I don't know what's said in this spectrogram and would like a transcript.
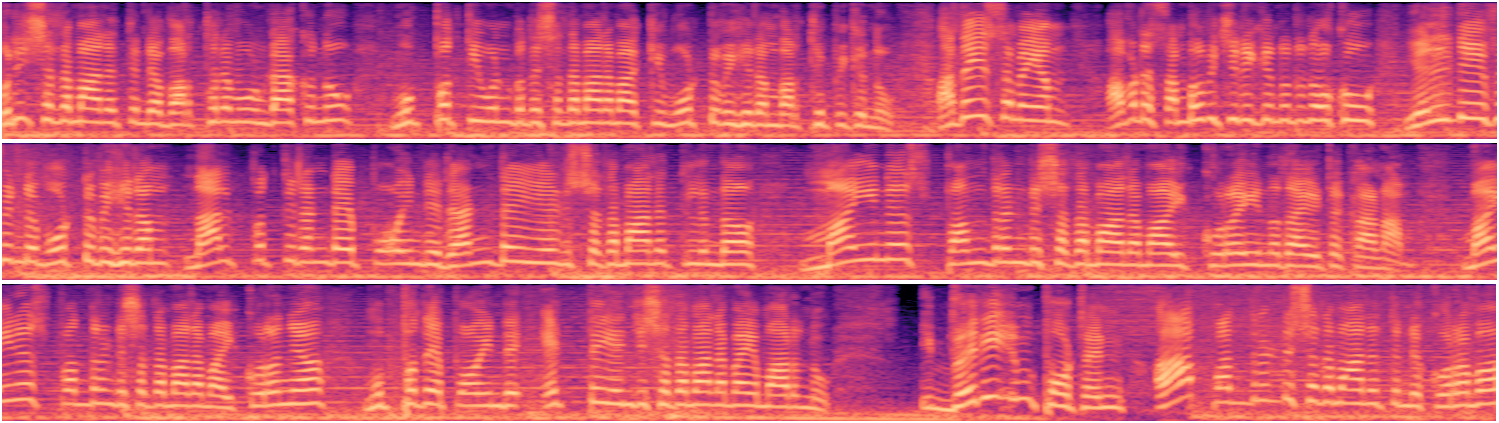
ഒരു ശതമാനത്തിന്റെ വർധനവ് ഉണ്ടാക്കുന്നു. മുപ്പത്തി ഒൻപത് ശതമാനമാക്കി വോട്ട് വിഹിതം വർദ്ധിപ്പിക്കുന്നു അതേസമയം അവിടെ സംഭവിച്ചിരിക്കുന്നത് നോക്കൂ എൽ ഡി എഫിന്റെ വോട്ട് വിഹിതം നാൽപ്പത്തിരണ്ട് പോയിന്റ് രണ്ട് ഏഴ് ശതമാനത്തിൽ നിന്ന് മൈനസ് പന്ത്രണ്ട് ശതമാനമായി കുറയുന്നതായിട്ട് കാണാം. മൈനസ് പന്ത്രണ്ട് ശതമാനമായി കുറഞ്ഞ് മുപ്പത് പോയിന്റ് എട്ട് അഞ്ച് ശതമാനമായി മാറുന്നു. വെരി ഇമ്പോർട്ടന്റ് ആ പന്ത്രണ്ട് ശതമാനത്തിന്റെ കുറവ്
